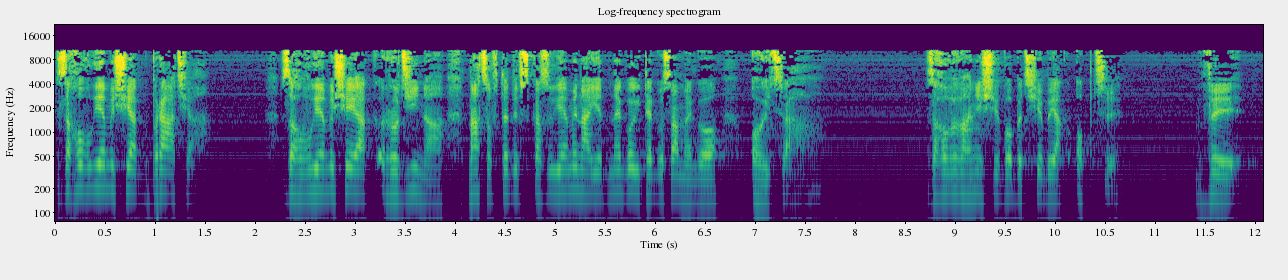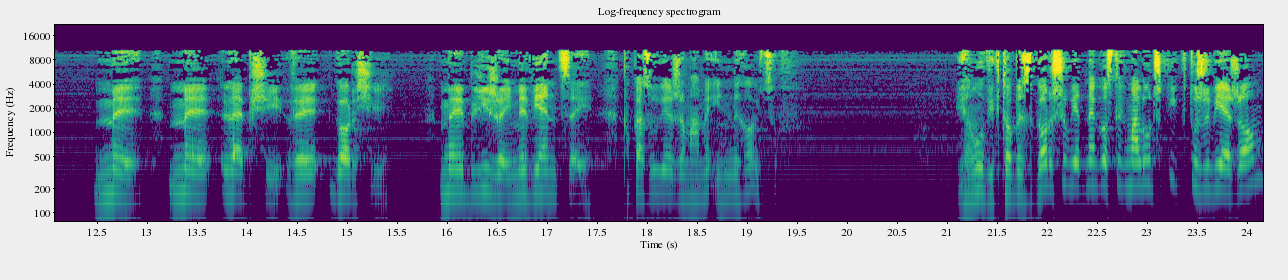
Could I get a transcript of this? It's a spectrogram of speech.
Zachowujemy się jak bracia. Zachowujemy się jak rodzina. Na co wtedy wskazujemy? Na jednego i tego samego Ojca. Zachowywanie się wobec siebie jak obcy. Wy, my, my lepsi, wy gorsi. My bliżej, my więcej. Pokazuje, że mamy innych ojców. I on mówi, kto by zgorszył jednego z tych maluczkich, którzy wierzą,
